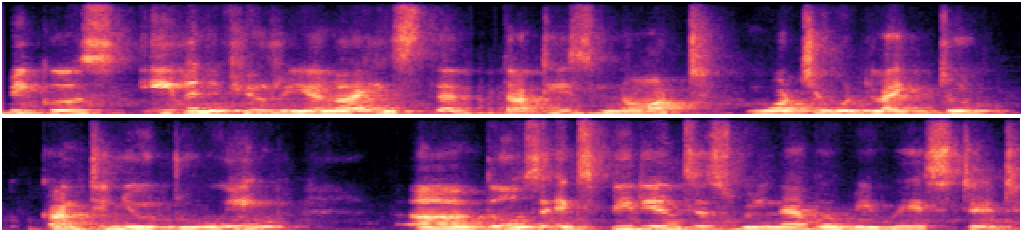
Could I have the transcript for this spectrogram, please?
Because even if you realize that that is not what you would like to continue doing, uh, those experiences will never be wasted.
